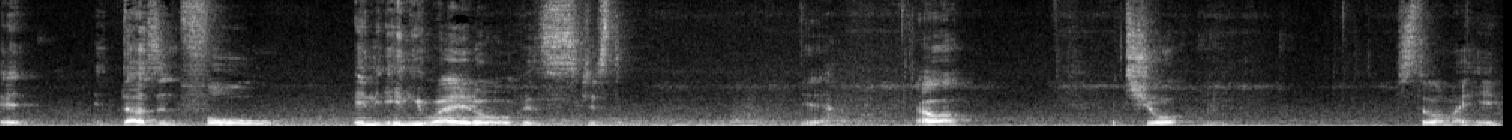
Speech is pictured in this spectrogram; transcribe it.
It it doesn't fall in any way at all. Because it's just yeah. Oh well, it's short. Still on my head.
